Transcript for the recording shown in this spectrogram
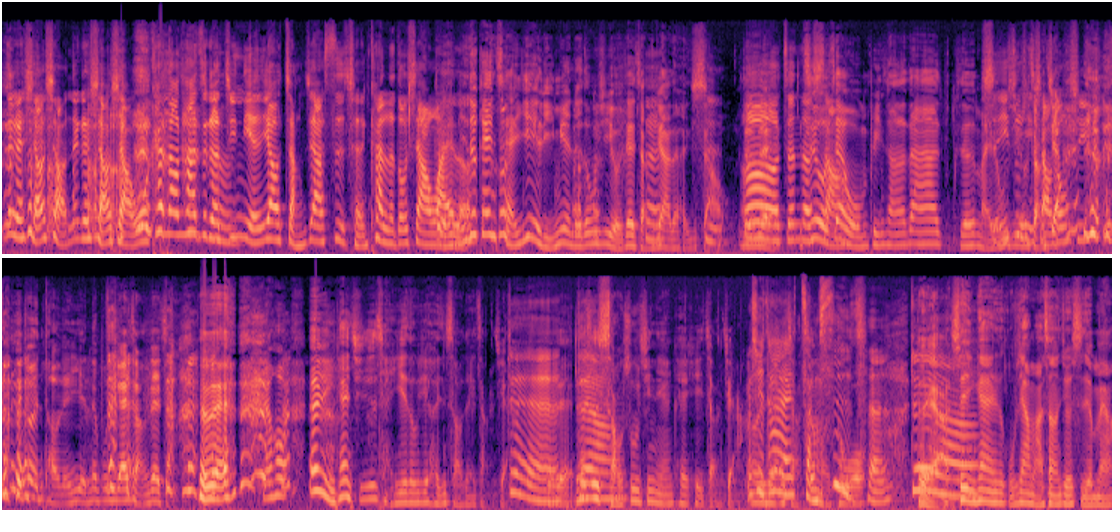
那个小小那个小小，我看到它这个 今年要涨价四成，看了都吓歪了。你就看产业里面的东西有在涨价的很少，对不对？真的只有在我们平常的大家觉得买东西有涨价，那就很讨人厌，那不应该涨再涨，对不对？然后，但是你看，其实产业东西很少在涨价，对不对？但是少数今年可以可以涨价，而且它还涨四成，对啊，所以你看股价马上就是有没有？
